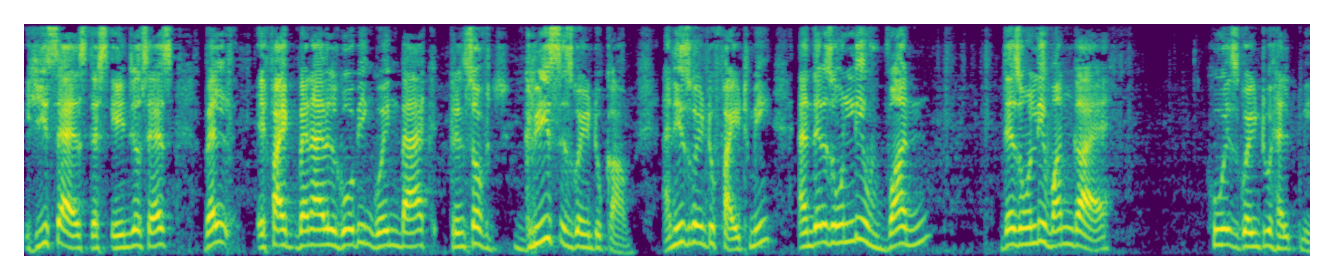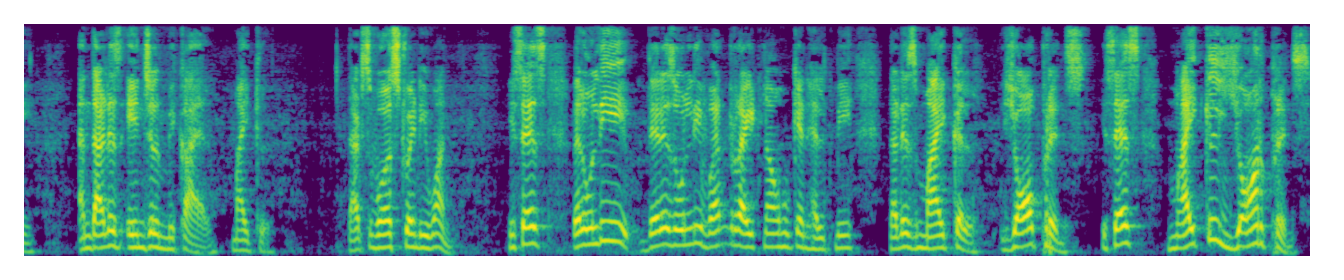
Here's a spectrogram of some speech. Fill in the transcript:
he says, this angel says, well, if I, when I will go being going back, Prince of Greece is going to come and he's going to fight me. And there is only one, there's only one guy who is going to help me and that is angel Michael, Michael. That's verse 21. He says, Well, only there is only one right now who can help me. That is Michael, your prince. He says, Michael, your prince.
